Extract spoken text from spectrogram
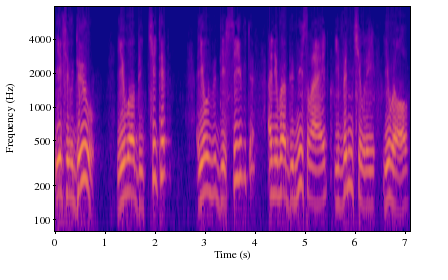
If you do, you will be cheated, you will be deceived, and you will be misled. Eventually, you will,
